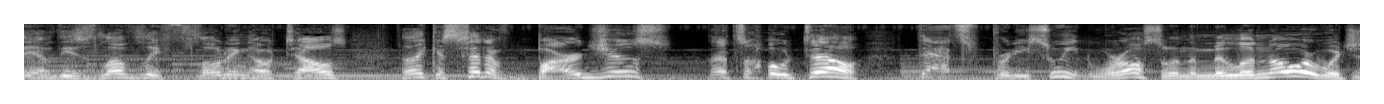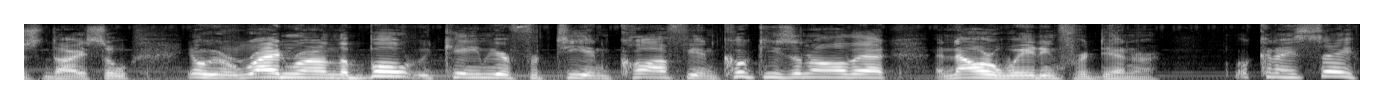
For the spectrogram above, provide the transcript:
They have these lovely floating hotels. They're like a set of barges. That's a hotel. That's pretty sweet. We're also in the middle of nowhere, which is nice. So, you know, we were riding around on the boat. We came here for tea and coffee and cookies and all that. And now we're waiting for dinner. What can I say?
